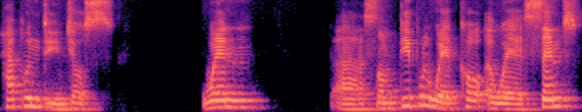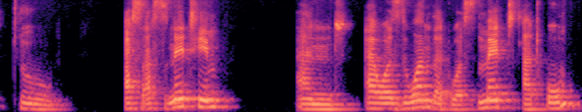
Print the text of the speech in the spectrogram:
happened in Jos when uh, some people were, call, were sent to assassinate him. And I was the one that was met at home.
